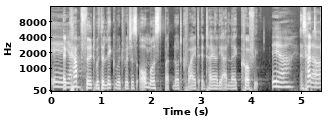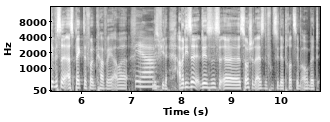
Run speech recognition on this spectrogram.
Äh, A ja. cup filled with a liquid which is almost, but not quite, entirely unlike coffee. Ja, Es genau. hat gewisse Aspekte von Kaffee, aber ja. nicht viele. Aber diese, dieses äh, Socializen funktioniert trotzdem auch mit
